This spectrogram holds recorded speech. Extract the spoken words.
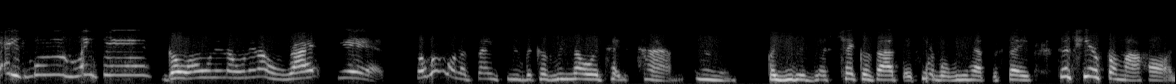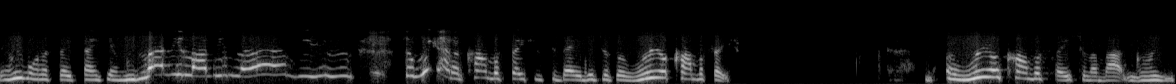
Facebook, LinkedIn, go on and on and on, right? Yes. So we want to thank you because we know it takes time mm, for you to just check us out to hear what we have to say. Just hear from our heart. And we want to say thank you. And we love you, love you, love you. So we got a conversation today, which is a real conversation. A real conversation about grief.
